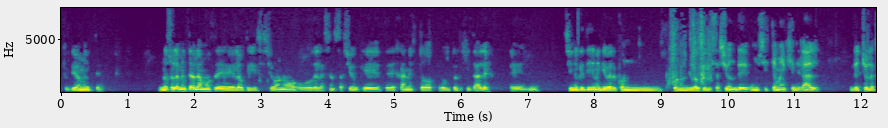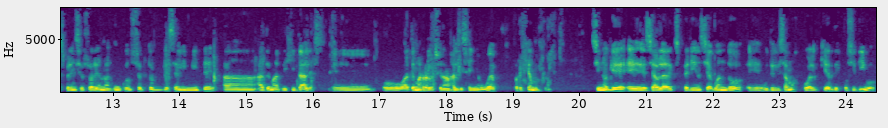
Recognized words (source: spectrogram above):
efectivamente. No solamente hablamos de la utilización o, de la sensación que te dejan estos productos digitales, sino que tiene que ver con, con la utilización de un sistema en general, de hecho, la experiencia de usuario no es un concepto que se limite a, temas digitales eh, o a temas relacionados al diseño web, por ejemplo, sino que eh, se habla de experiencia cuando eh, utilizamos cualquier dispositivo,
